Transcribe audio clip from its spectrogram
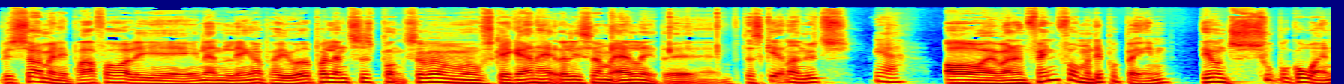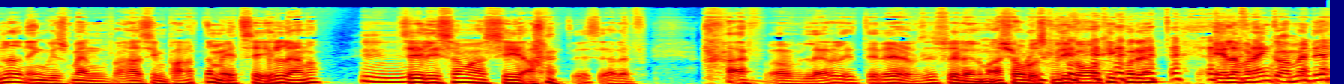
hvis så er man i parforhold i en eller anden længere periode, på et eller andet tidspunkt, så vil man måske gerne have, at der ligesom er lidt... Øh, der sker noget nyt. Ja. Og øh, hvordan fanden får man det på banen? Det er jo en super god anledning, hvis man har sin partner med til et eller andet. Mm. Til ligesom at sige, "Ej, det ser da hvor latterligt det der, det ser da meget sjovt ud. Skal vi lige gå over og kigge på det? Eller hvordan gør man det?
